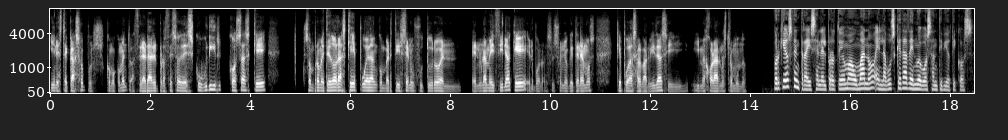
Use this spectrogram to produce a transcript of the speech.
y en este caso, pues como comento, acelerar el proceso de descubrir cosas que son prometedoras que puedan convertirse en un futuro en, una medicina que, bueno, es el sueño que tenemos, que pueda salvar vidas y, mejorar nuestro mundo. ¿Por qué os centráis en el proteoma humano en la búsqueda de nuevos antibióticos?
